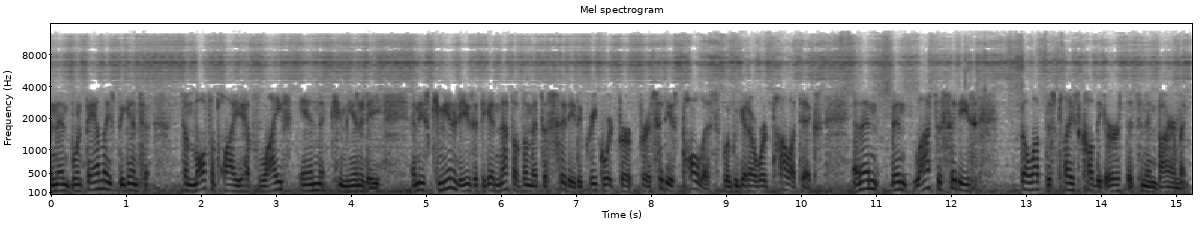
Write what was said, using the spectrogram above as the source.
And then when families begin to, to multiply, you have life in community. And these communities, if you get enough of them, it's a city. The Greek word for, for a city is polis, where we get our word politics. And then, then lots of cities fill up this place called the earth that's an environment.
